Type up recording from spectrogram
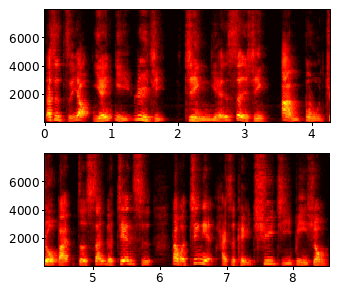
但是只要严以律己。谨言慎行，按部就班，这三个坚持，那么今年还是可以趋吉避凶，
